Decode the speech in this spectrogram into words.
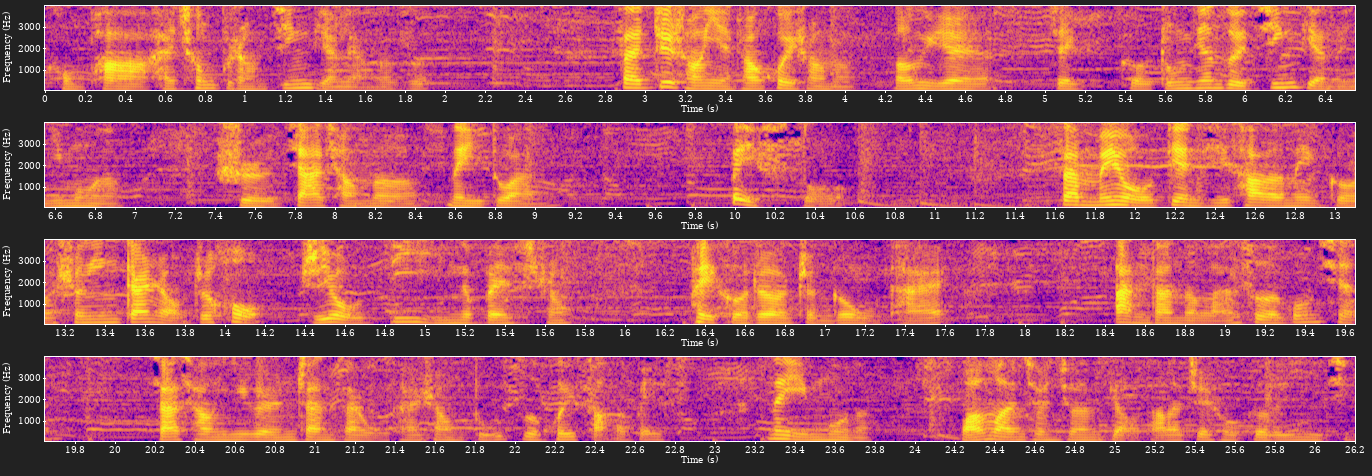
恐怕还称不上经典两个字。在这场演唱会上呢，《冷雨夜》这个中间最经典的一幕呢。是加强的那一段贝斯 solo，在没有电吉他的那个声音干扰之后，只有低吟的贝斯声，配合着整个舞台暗淡的蓝色的光线，加强一个人站在舞台上独自挥洒的贝斯，那一幕呢，完完全全表达了这首歌的意境。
